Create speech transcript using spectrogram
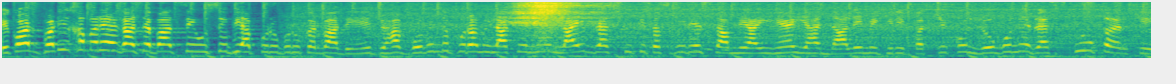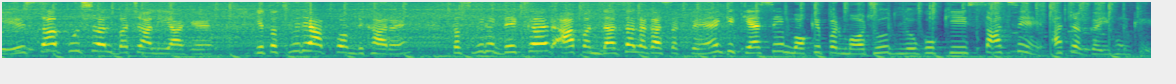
एक और बड़ी खबर है, गाजियाबाद से, उसे भी आपको रूबरू करवा दें। जहाँ गोविंदपुरम इलाके में लाइव रेस्क्यू की तस्वीरें सामने आई हैं। यहाँ नाले में गिरे बच्चे को लोगों ने रेस्क्यू करके सकुशल बचा लिया है। ये तस्वीरें आपको हम दिखा रहे हैं। तस्वीरें देखकर आप अंदाज़ा लगा सकते हैं कि कैसे मौके पर मौजूद लोगों की साँसें अटक गई होंगी।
